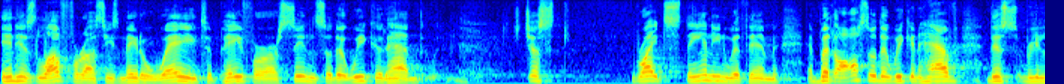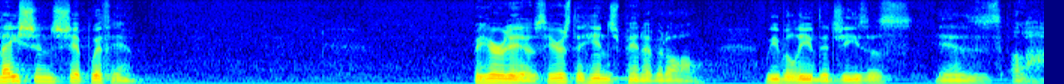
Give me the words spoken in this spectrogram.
in his love for us, he's made a way to pay for our sins so that we could have just right standing with Him, but also that we can have this relationship with Him. But here it is. Here's the hinge pin of it all. We believe that Jesus is alive.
